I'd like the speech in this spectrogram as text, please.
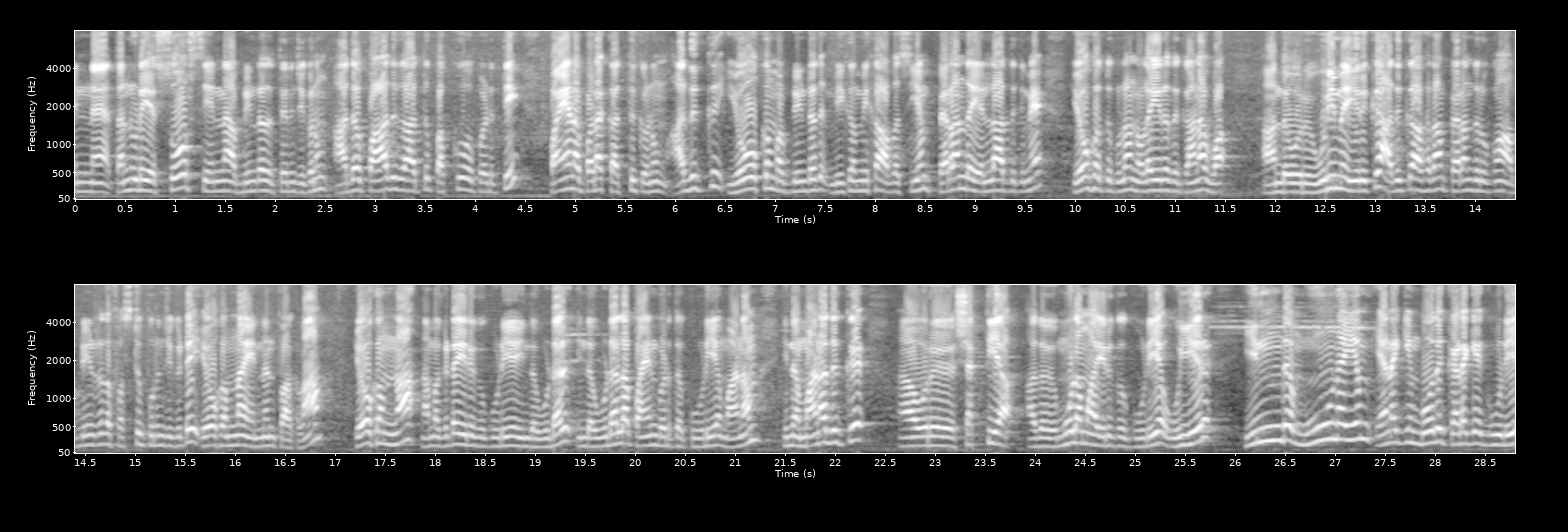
என்ன தன்னுடைய சோர்ஸ் என்ன அப்படின்றத தெரிஞ்சுக்கணும். அதை பாதுகாத்து பக்குவப்படுத்தி பயணப்பட கற்றுக்கணும் அதுக்கு யோகம் அப்படின்றது மிக மிக அவசியம். பிறந்த எல்லாத்துக்குமே யோகத்துக்குள்ளே நுழையிறதுக்கான வா அந்த ஒரு உரிமை இருக்குது அதுக்காக தான் பிறந்திருக்கோம் அப்படின்றத ஃபஸ்ட்டு புரிஞ்சுக்கிட்டு யோகம்னா என்னன்னு பார்க்கலாம். யோகம்னா நம்மக்கிட்ட இருக்கக்கூடிய இந்த உடல் இந்த உடலை பயன்படுத்தக்கூடிய மனம் இந்த மனதுக்கு ஒரு சக்தியாக அது மூலமாக இருக்கக்கூடிய உயிர் இந்த மூணையும் இணைக்கும் போது கிடைக்கக்கூடிய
